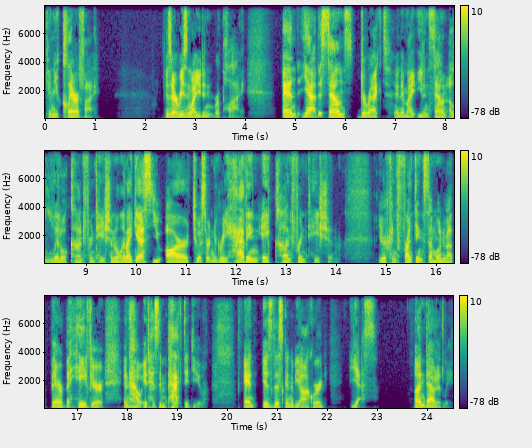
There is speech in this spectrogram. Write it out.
Can you clarify? Is there a reason why you didn't reply? And yeah, this sounds direct and it might even sound a little confrontational. And I guess you are, to a certain degree, having a confrontation. You're confronting someone about their behavior and how it has impacted you. And is this going to be awkward? Yes, undoubtedly.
